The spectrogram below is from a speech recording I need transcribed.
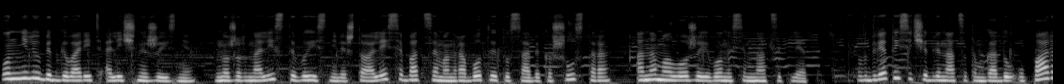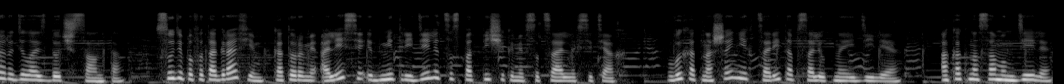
Он не любит говорить о личной жизни, но журналисты выяснили, что Олеся Бацеман работает у Сабика Шустера, она моложе его на 17 лет. В 2012 году у пары родилась дочь Санта. Судя по фотографиям, которыми Олеся и Дмитрий делятся с подписчиками в социальных сетях, в их отношениях царит абсолютная идиллия. А как на самом деле,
